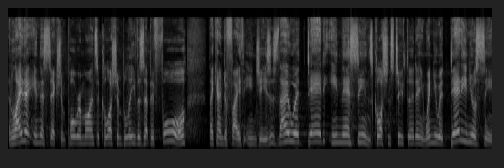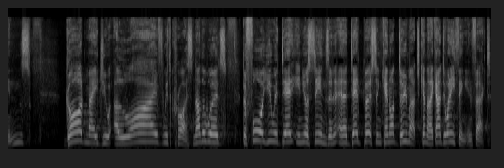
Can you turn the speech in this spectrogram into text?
And later in this section, Paul reminds the Colossian believers that before they came to faith in Jesus, they were dead in their sins. Colossians 2:13, when you were dead in your sins, God made you alive with Christ. In other words, before you were dead in your sins, and, and a dead person cannot do much, can they? They can't do anything, in fact.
